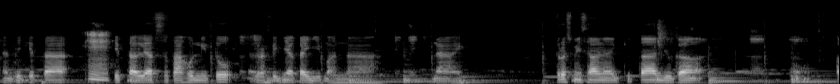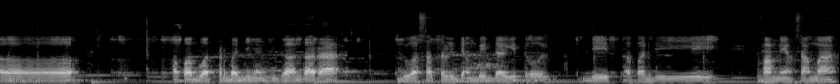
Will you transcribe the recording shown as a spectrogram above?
Nanti kita Hmm. kita lihat setahun itu grafiknya kayak gimana. Nah terus misalnya kita juga eh, apa buat perbandingan juga antara dua satelit yang beda gitu di apa di farm yang sama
